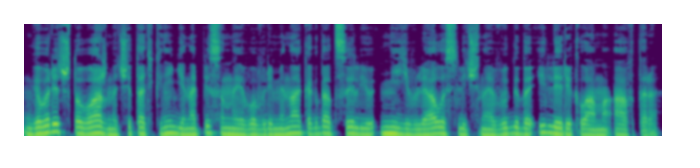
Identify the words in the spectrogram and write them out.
говорит, что важно читать книги, написанные во времена, когда целью не являлась личная выгода или реклама автора.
